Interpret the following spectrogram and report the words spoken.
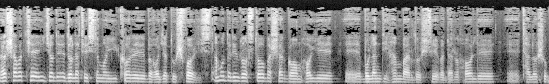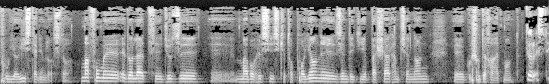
هر شود که ایجاد عدالت اجتماعی کار بقایت دشواری است اما در این راستا بشر گام های بلندی هم برداشته و در حال تلاش و پویایی است در این راستا. مفهوم عدالت جز مباحثی است که تا پایان زندگی بشر همچنان گشوده خواهد ماند. درسته.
